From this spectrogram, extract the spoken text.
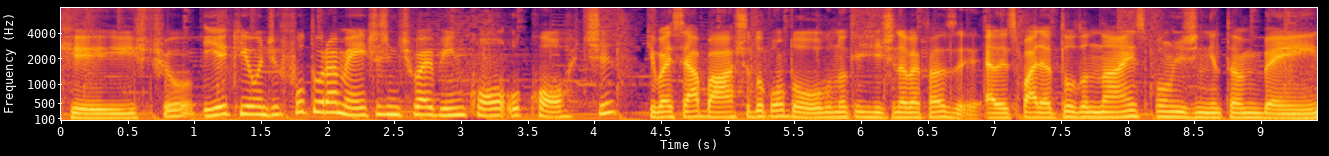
Queixo. E aqui onde futuramente a gente vai vir com o corte que vai ser abaixo do contorno que a gente ainda vai fazer. Ela espalha tudo na esponjinha também.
